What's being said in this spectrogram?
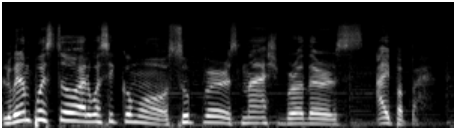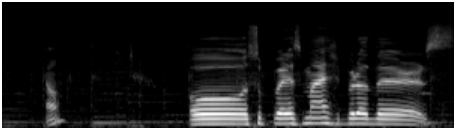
Le hubieran puesto algo así como Super Smash Brothers Ay papá, ¿no? O Super Smash Brothers...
